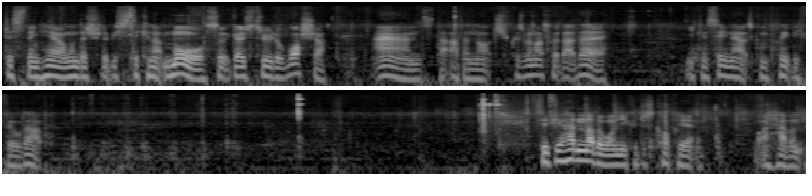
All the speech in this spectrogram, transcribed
this thing here I wonder should it be sticking up more so it goes through the washer and that other notch because when I put that there you can see now it's completely filled up. So if you had another one you could just copy it but I haven't.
